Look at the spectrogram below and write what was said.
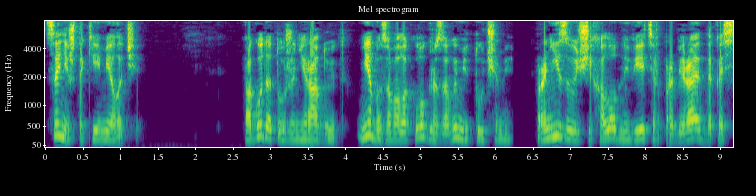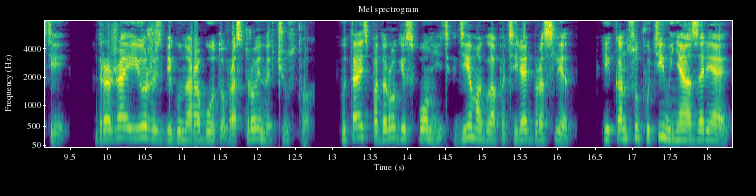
ценишь такие мелочи. Погода тоже не радует. Небо заволокло грозовыми тучами. Пронизывающий холодный ветер пробирает до костей. Дрожа и ежась бегу на работу в расстроенных чувствах, пытаясь по дороге вспомнить, где могла потерять браслет, и к концу пути меня озаряет.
